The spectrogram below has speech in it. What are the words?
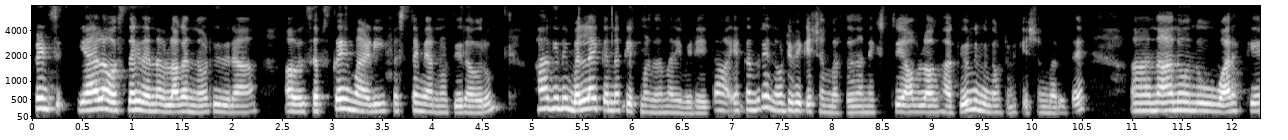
ಫ್ರೆಂಡ್ಸ್ ಯಾರೆಲ್ಲ ಹೊಸದಾಗಿ ನನ್ನ ವ್ಲಾಗ್ ಅನ್ನು ನೋಡ್ತಿದ್ದೀರಾ ಅವ್ರು ಸಬ್ಸ್ಕ್ರೈಬ್ ಮಾಡಿ ಫಸ್ಟ್ ಟೈಮ್ ಯಾರು ನೋಡ್ತೀರಾ ಅವರು ಹಾಗೆಯೇ ಬೆಲ್ ಐಕನ್ನ ಕ್ಲಿಕ್ ಮಾಡೋದನ್ನ ಮರಿಬೇಡಿ ಆಯ್ತಾ? ಯಾಕಂದ್ರೆ ನೋಟಿಫಿಕೇಶನ್ ಬರ್ತದೆ. ನಾನು ನೆಕ್ಸ್ಟ್ ಯಾವ ವ್ಲಾಗ್ ಹಾಕಿದ್ರು ನಿಮಗೆ ನೋಟಿಫಿಕೇಶನ್ ಬರುತ್ತೆ. ನಾನು ಒಂದು ವಾರಕ್ಕೆ,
